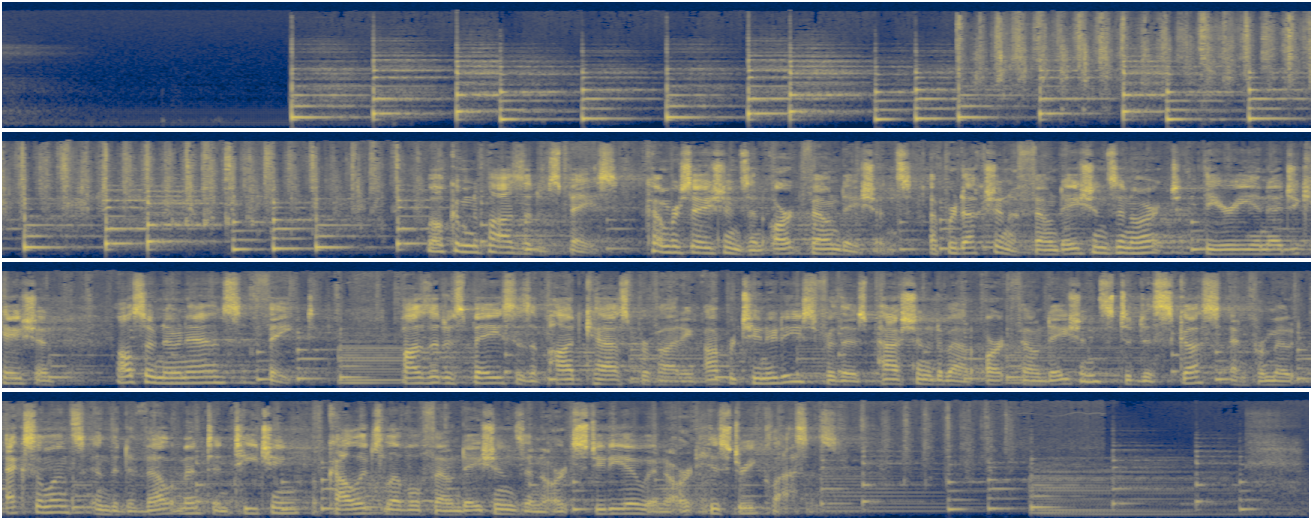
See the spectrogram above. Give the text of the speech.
Welcome to Positive Space Conversations in Art Foundations, a production of Foundations in Art, Theory, and Education, also known as FATE. Positive Space is a podcast providing opportunities for those passionate about art foundations to discuss and promote excellence in the development and teaching of college level foundations in art studio and art history classes.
